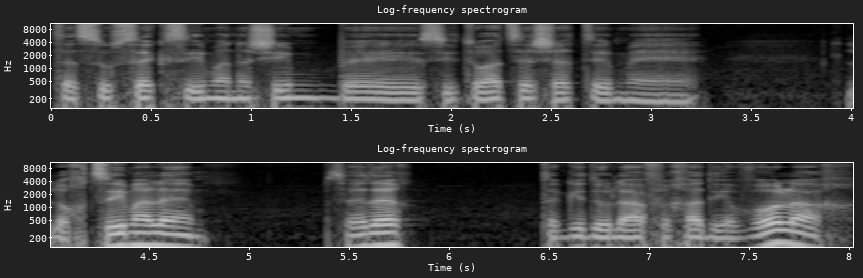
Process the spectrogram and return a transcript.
תעשו סקס עם אנשים בסיטואציה שאתם לוחצים עליהם, בסדר? תגידו לאף אחד יבוא לך,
